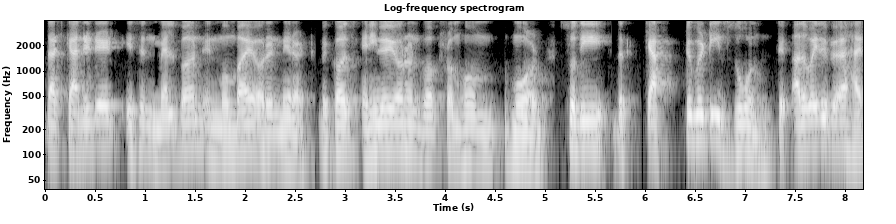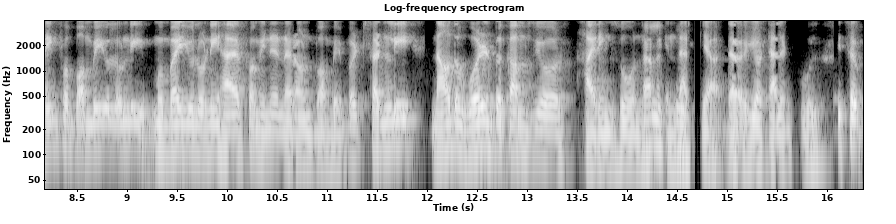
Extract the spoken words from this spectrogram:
that candidate is in melbourne in mumbai or in meerut because anyway you're on work work from home mode. So the the captivity zone. Otherwise, if you are hiring for Bombay, you'll only Mumbai, you'll only hire from in and around Bombay. But suddenly now the world becomes your hiring zone talent in pool. that yeah the, your talent pool. It's a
